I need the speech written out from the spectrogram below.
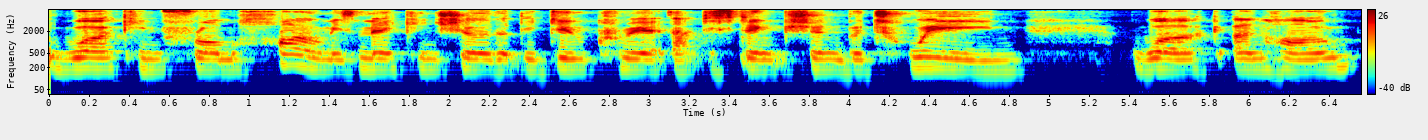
working from home is making sure that they do create that distinction between work and home.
